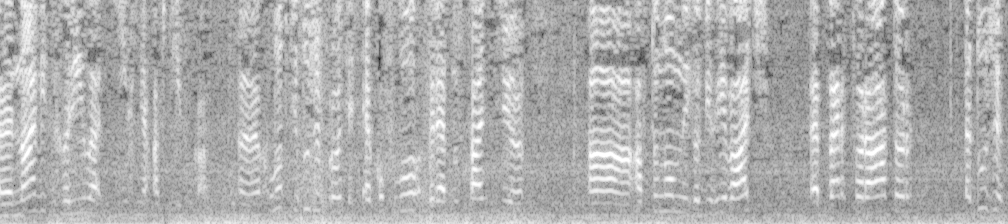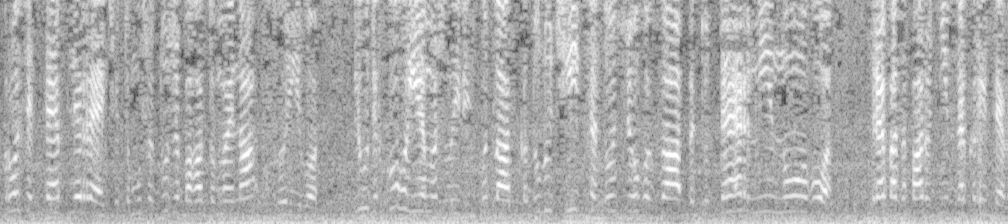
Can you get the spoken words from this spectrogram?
Е, навіть згоріла їхня автівка. Е, Хлопці дуже просять екофло, зарядну станцію, автономний обігрівач, е, перфоратор та дуже просять теплі речі, тому що дуже багато майна згоріло. Люди, в кого є можливість, будь ласка, долучіться до цього запиту терміново. Треба за пару днів закрити.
